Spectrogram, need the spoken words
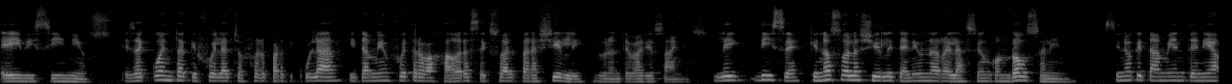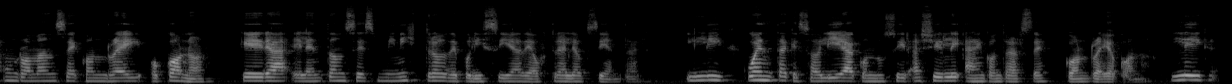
ABC News. Ella cuenta que fue la chofer particular y también fue trabajadora sexual para Shirley durante varios años. Leigh dice que no solo Shirley tenía una relación con Rosalind, sino que también tenía un romance con Ray O'Connor, que era el entonces ministro de Policía de Australia Occidental. Y League cuenta que solía conducir a Shirley a encontrarse con Ray O'Connor. League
